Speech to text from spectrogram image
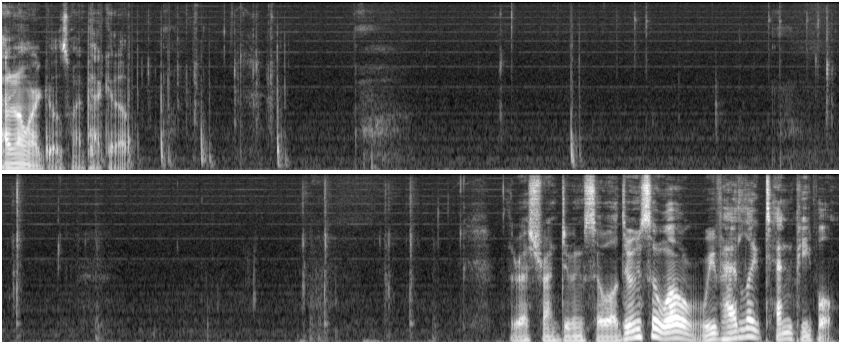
I don't know where it goes when I pack it up. The restaurant doing so well. Doing so well, we've had like 10 people.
